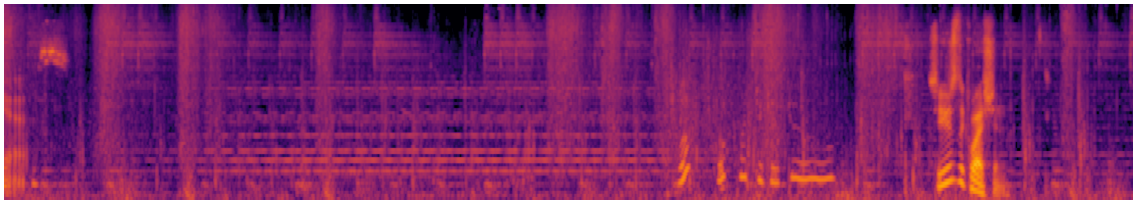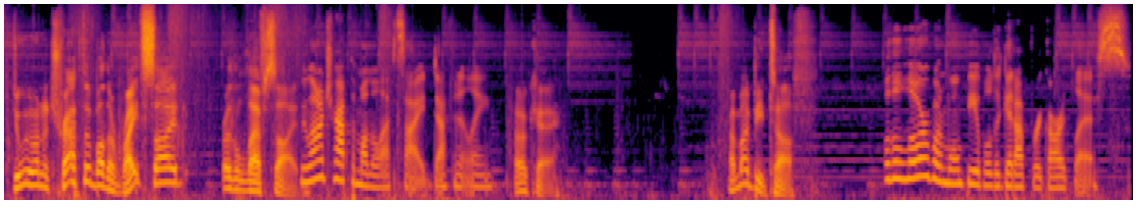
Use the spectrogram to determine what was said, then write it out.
Yes. Whoop, whoop, whoop, doo, doo, doo. So here's the question: Do we want to trap them on the right side or the left side? We want to trap them on the left side, definitely. Okay. That might be tough. Well, the lower one won't be able to get up regardless.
